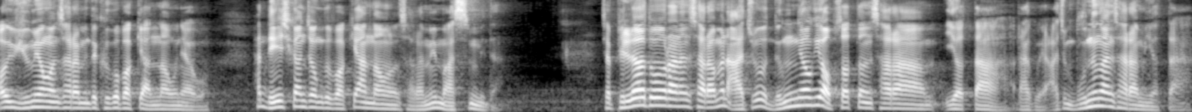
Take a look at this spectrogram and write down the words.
어 유명한 사람인데 그거밖에 안 나오냐고. 한 4시간 정도밖에 안 나오는 사람이 맞습니다. 자, 빌라도라는 사람은 아주 능력이 없었던 사람이었다라고요. 아주 무능한 사람이었다.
